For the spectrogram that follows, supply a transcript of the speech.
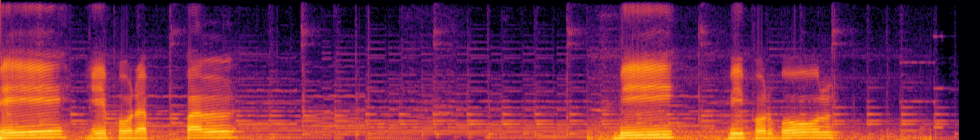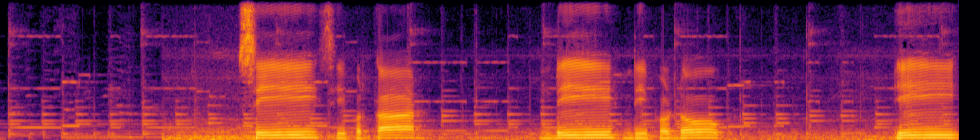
A A for apple B B for ball C C for car D D for dog E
